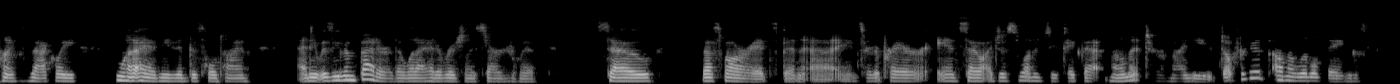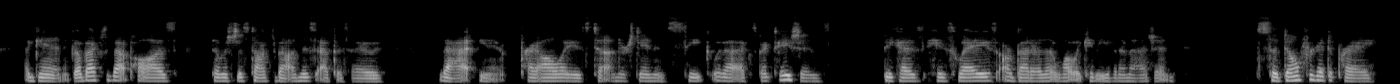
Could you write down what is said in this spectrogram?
found exactly what I had needed this whole time. And it was even better than what I had originally started with. So thus far, it's been an answer to prayer. And so I just wanted to take that moment to remind you don't forget on the little things. Again, go back to that pause that was just talked about in this episode that, you know, pray always to understand and seek without expectations because his ways are better than what we can even imagine. So don't forget to pray,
